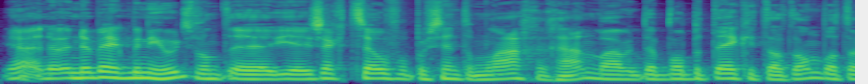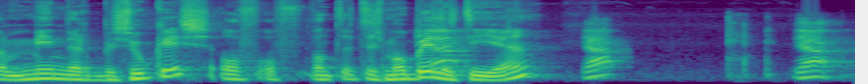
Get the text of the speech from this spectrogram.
Ja, nu ben ik benieuwd, want uh, je zegt zoveel procent omlaag gegaan. Maar wat betekent dat dan? Dat er minder bezoek is? Of, of, want het is mobility, ja. hè? Ja, ja.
